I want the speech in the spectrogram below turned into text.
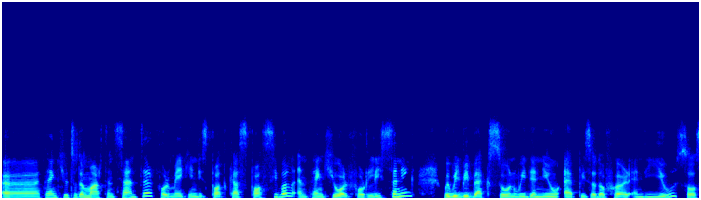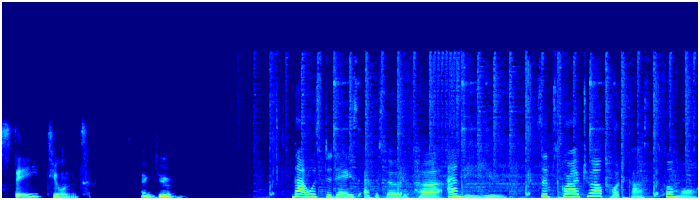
Uh, thank you to the Martens Center for making this podcast possible, and thank you all for listening. We will be back soon with a new episode of Her and EU, so stay tuned. Thank you. That was today's episode of Her and EU. Subscribe to our podcast for more.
